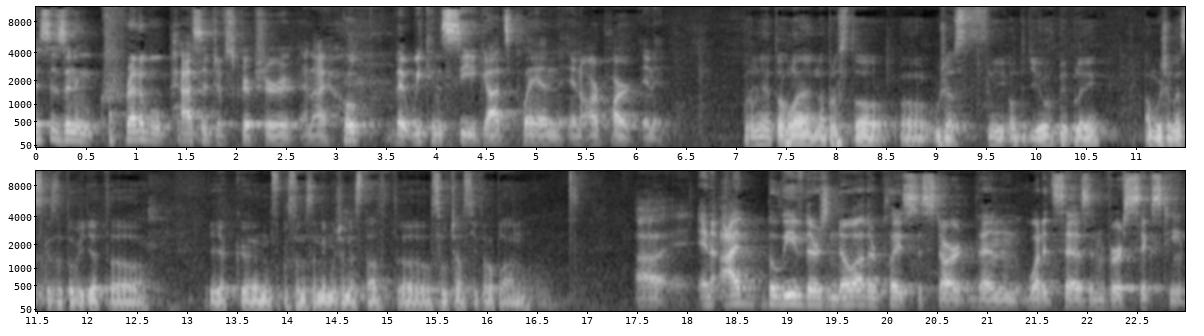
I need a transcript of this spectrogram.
This is an incredible passage of scripture and I hope that we can see God's plan in our part in it. Pro mě je tohle naprosto uh, úžasný oddíl v Bibli a můžeme skrze to vidět, uh, jakým způsobem se my můžeme stát uh, součástí toho plánu. Uh, and I believe there's no other place to start than what it says in verse 16.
